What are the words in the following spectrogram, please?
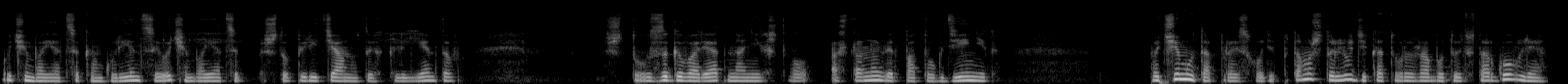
очень боятся конкуренции, очень боятся, что перетянут их клиентов, что заговорят на них, что остановят поток денег – Почему так происходит? Потому что люди, которые работают в торговле,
